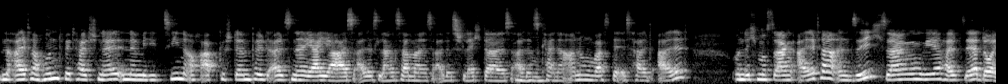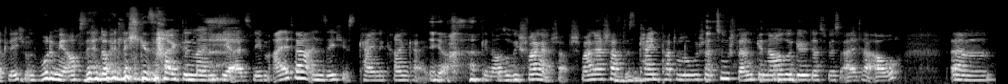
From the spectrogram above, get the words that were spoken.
Ein alter Hund wird halt schnell in der Medizin auch abgestempelt als, naja, ja, ist alles langsamer, ist alles schlechter, ist alles mhm. keine Ahnung was, der ist halt alt. Und ich muss sagen, Alter an sich sagen wir halt sehr deutlich und wurde mir auch sehr deutlich gesagt in meinem Tierarztleben. Alter an sich ist keine Krankheit. Ja. Genauso wie Schwangerschaft. Schwangerschaft mhm. ist kein pathologischer Zustand. Genauso gilt das fürs Alter auch. Ähm,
